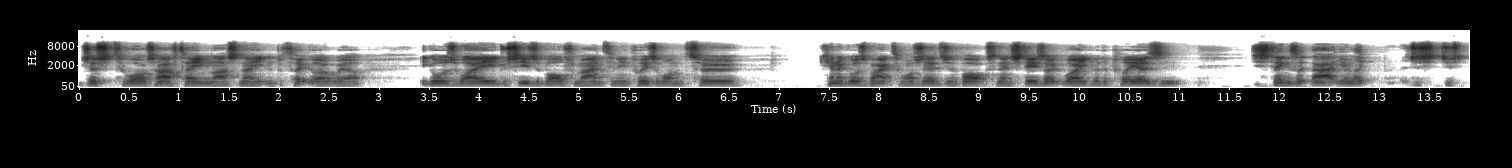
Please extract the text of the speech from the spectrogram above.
just towards half time last night in particular where he goes wide, receives the ball from Antony, plays a one two, kind of goes back towards the edge of the box and then stays out wide with the players and just things like that. You're like, just just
